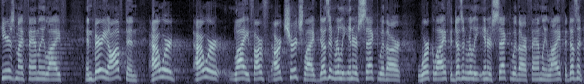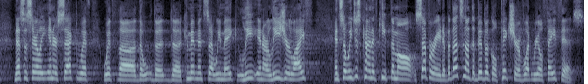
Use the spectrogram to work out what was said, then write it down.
here's my family life. And very often, our, our life, our, our church life, doesn't really intersect with our work life. It doesn't really intersect with our family life. It doesn't necessarily intersect with, with uh, the, the, the commitments that we make le- in our leisure life. And so we just kind of keep them all separated. But that's not the biblical picture of what real faith is.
